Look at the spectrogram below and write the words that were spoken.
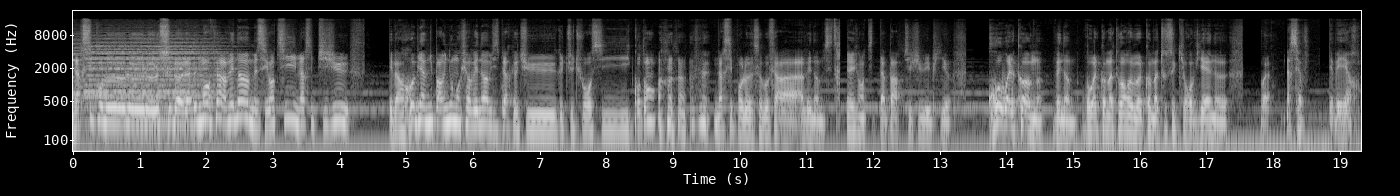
Merci pour le, l'avènement offert à Venom. C'est gentil. Merci, petit jus. Eh ben, re-bienvenue parmi nous, mon cher Venom. J'espère que tu, que tu es toujours aussi content. Merci pour le sub offert à, Venom. C'est très gentil de ta part, petit jus. Et puis, euh, re-welcome, Venom. Re-welcome à toi, re-welcome à tous ceux qui reviennent. Euh, voilà. Merci à vous. T'es meilleur.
